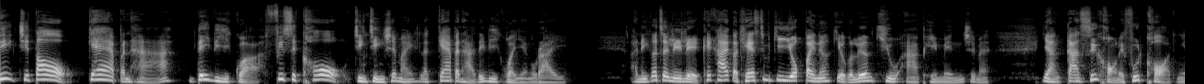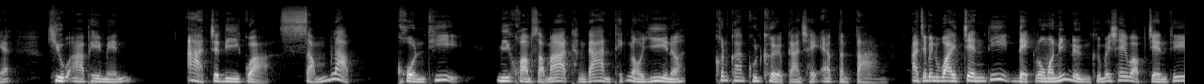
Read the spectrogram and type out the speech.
ดิจิตอลแก้ปัญหาได้ดีกว่า physical จริง ๆ ใช่ไหม และแก้ปัญหาได้ดีกว่าอย่างไร อันนี้ก็จะ relate คล้ายๆกับเคสที่เมื่อกี้ยกไปเนอะเกี่ยวกับเรื่อง QR payment ใช่ไหมอย่างการซื้อของในฟู้ดคอร์ทเงี้ย QR payment อาจจะดีกว่าสำหรับคนที่มีความสามารถทางด้านเทคโนโลยีเนาะค่อนข้างคุ้นเคยกับการใช้แอปต่างๆ อาจจะเป็นวัยเจนที่เด็กลงมานิดหนึ่งคือไม่ใช่แบบเจนที่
